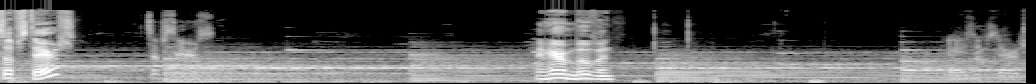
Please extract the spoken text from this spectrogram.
It's upstairs? It's upstairs. I hear him moving. Yeah, he's upstairs.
